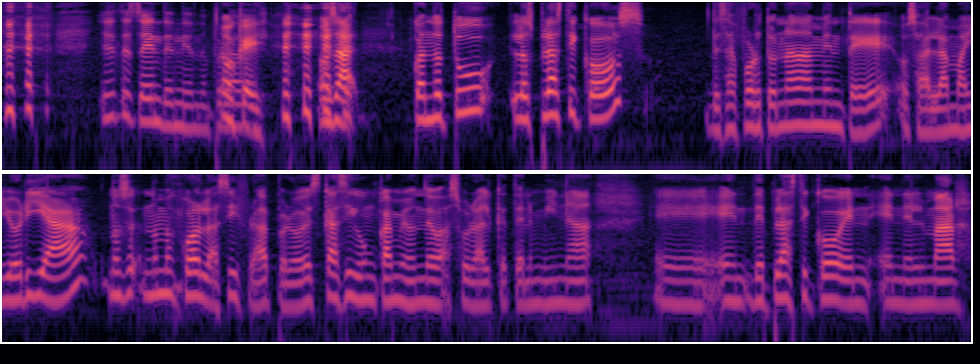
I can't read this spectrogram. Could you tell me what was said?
Yo te estoy entendiendo, pero. Ok. O sea, cuando tú, los plásticos, desafortunadamente, o sea, la mayoría, no, sé, no me acuerdo la cifra, pero es casi un camión de basura el que termina eh, en, de plástico en, en, el mar.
